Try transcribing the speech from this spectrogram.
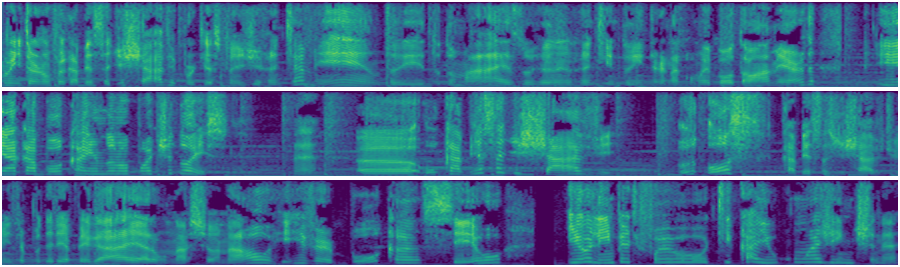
o Inter não foi cabeça de chave por questões de ranqueamento e tudo mais. O ran- ranking do Inter na Comebol tá uma merda. E acabou caindo no pote 2. Né? Ah, o cabeça de chave. Os cabeças de chave que o Inter poderia pegar eram Nacional, River, Boca, Cerro e Olímpia, que foi o que caiu com a gente, né?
